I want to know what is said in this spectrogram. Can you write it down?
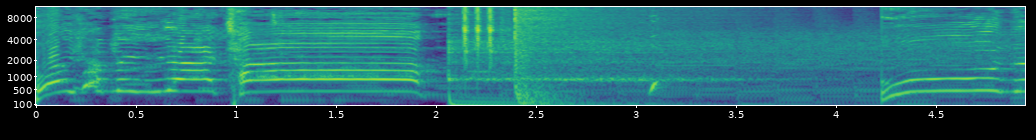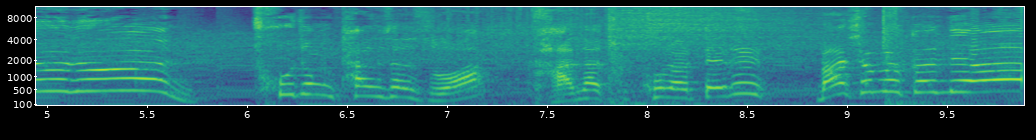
원샷맨이다 착! 오늘은 초정 탄산수와 가나 초코라떼를 마셔볼 건데요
